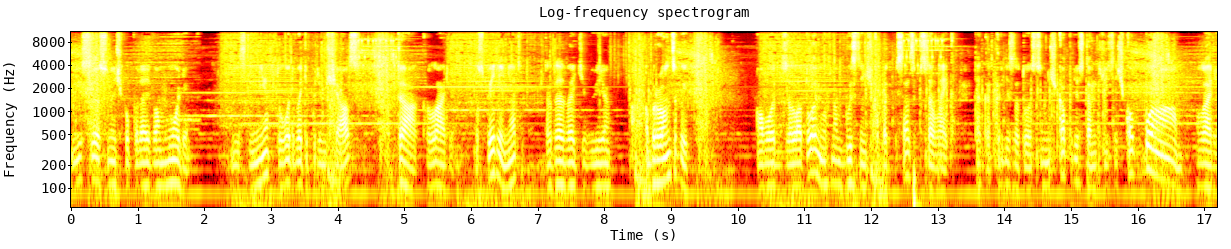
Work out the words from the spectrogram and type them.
и с сумочку подать вам море. Если нет, то вот давайте прямо сейчас. Так, Ларри, успели, нет? Тогда давайте выберем а, бронзовый а вот золотой нужно быстренько подписаться поставить лайк. Так открыть золотое сундучка плюс там 30 очков. Бам! Ларри.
